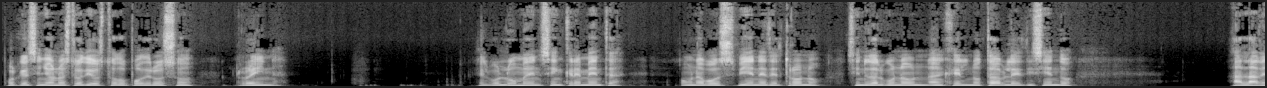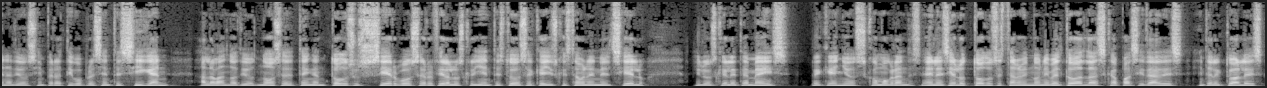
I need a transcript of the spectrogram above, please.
porque el Señor nuestro Dios Todopoderoso reina. El volumen se incrementa. Una voz viene del trono, sin duda alguna un ángel notable diciendo, alaben a Dios, imperativo presente, sigan alabando a Dios, no se detengan. Todos sus siervos se refiere a los creyentes, todos aquellos que estaban en el cielo y los que le teméis, pequeños como grandes. En el cielo todos están al mismo nivel, todas las capacidades intelectuales,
